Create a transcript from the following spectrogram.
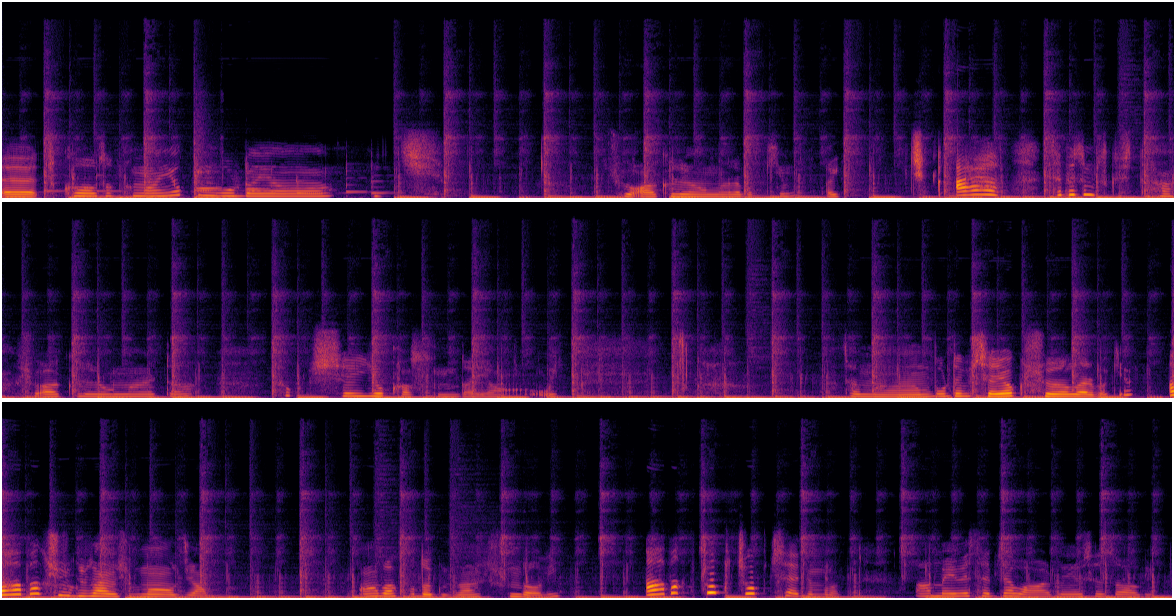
Ee, çikolata falan yok mu burada ya? Hiç. Şu arka reyonlara bakayım. Ay çık. Aa, sepetim sıkıştı. Ha, şu arka reyonlarda çok bir şey yok aslında ya. Oy. Tamam. Burada bir şey yok. Şuralara bakayım. Aa bak şu güzelmiş. Bunu alacağım. Aa bak bu da güzel. Şunu da alayım. Aa bak çok çok sevdim bunu. Aa meyve sebze var. Meyve sebze alayım.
